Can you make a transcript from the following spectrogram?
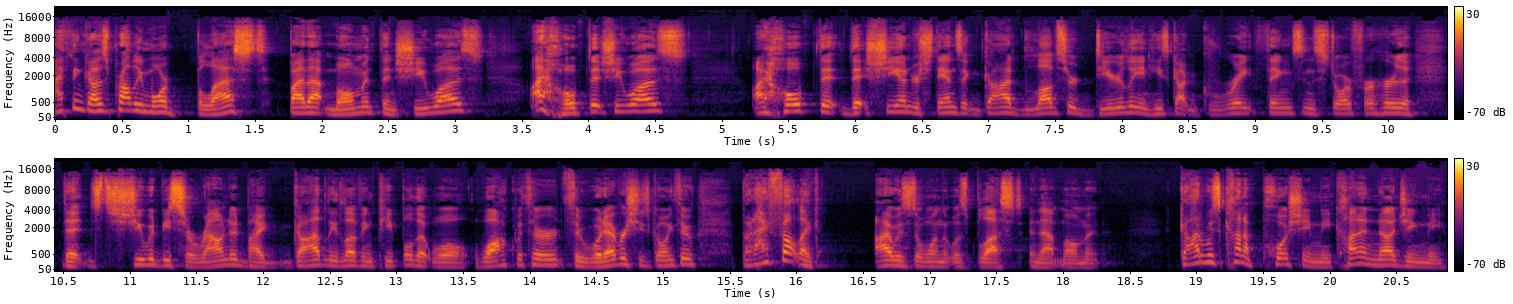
I think I was probably more blessed by that moment than she was. I hope that she was. I hope that, that she understands that God loves her dearly and He's got great things in store for her, that, that she would be surrounded by godly, loving people that will walk with her through whatever she's going through. But I felt like I was the one that was blessed in that moment. God was kind of pushing me, kind of nudging me.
